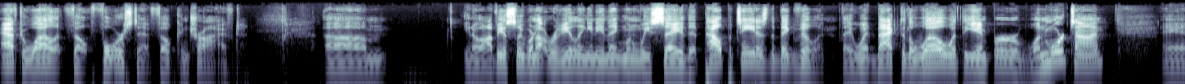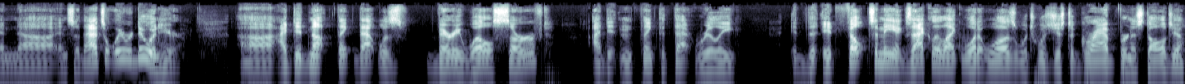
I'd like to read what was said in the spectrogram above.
after a while, it felt forced and it felt contrived. Um, you know, obviously, we're not revealing anything when we say that Palpatine is the big villain. They went back to the well with the Emperor one more time, and uh, and so that's what we were doing here. Uh, I did not think that was very well served. I didn't think that that really. It, it felt to me exactly like what it was, which was just a grab for nostalgia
